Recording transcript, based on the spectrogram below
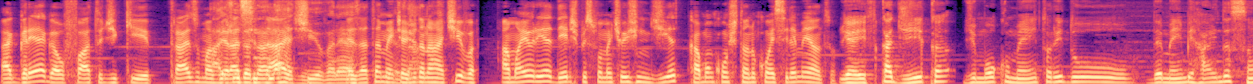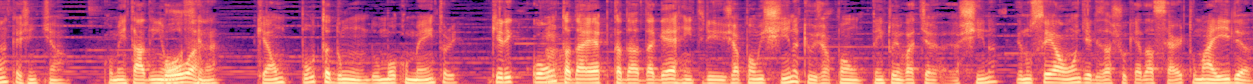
agrega ao fato de que traz uma Ajuda na veracidade. narrativa, né? Exatamente, Exato. ajuda a narrativa. A maioria deles, principalmente hoje em dia, acabam constando com esse elemento. E aí fica a dica de mockumentary do The Man Behind the Sun, que a gente tinha comentado em Boa. off, né? Que é um puta de um, do mockumentary. Que ele conta da época da, da guerra entre Japão e China, que o Japão tentou invadir a China. Eu não sei aonde eles achou que ia dar certo. Uma ilha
